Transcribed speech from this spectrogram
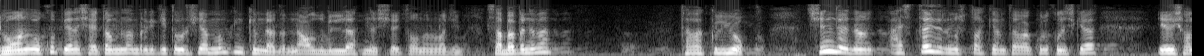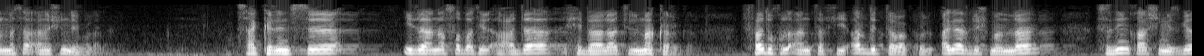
Duoni o'qib yana shayton bilan birga ketaverishi ham mumkin kimlardir? Sababi nima? Tavakkul yo'q. Chin astaydil mustahkam tavakkul qilishga erisholmasa ana shunday bo'ladi. Sakkizinchisi agar dushmanlar sizning qarshingizga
